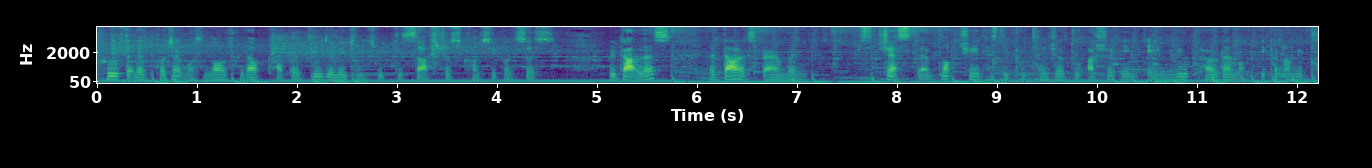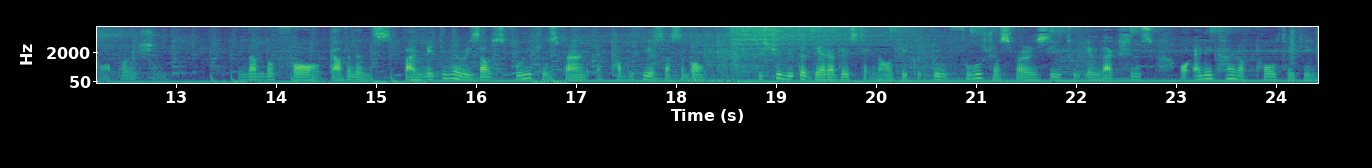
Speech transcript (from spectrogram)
proved that the project was launched without proper due diligence with disastrous consequences. Regardless, the DAO experiment suggests that blockchain has the potential to usher in a new paradigm of economic cooperation. Number 4. Governance. By making the results fully transparent and publicly accessible, distributed database technology could bring full transparency to elections or any kind of poll taking.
